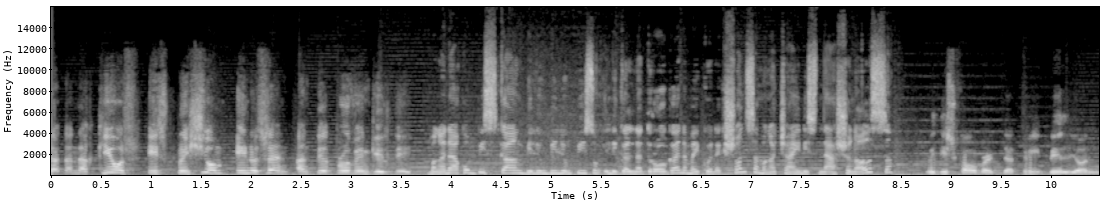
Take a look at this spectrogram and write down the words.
that an accused is presumed innocent until proven guilty. Mga nakumpiskang bilyong-bilyong pisong illegal na droga na may koneksyon sa mga Chinese nationals, we discovered the 3 billion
